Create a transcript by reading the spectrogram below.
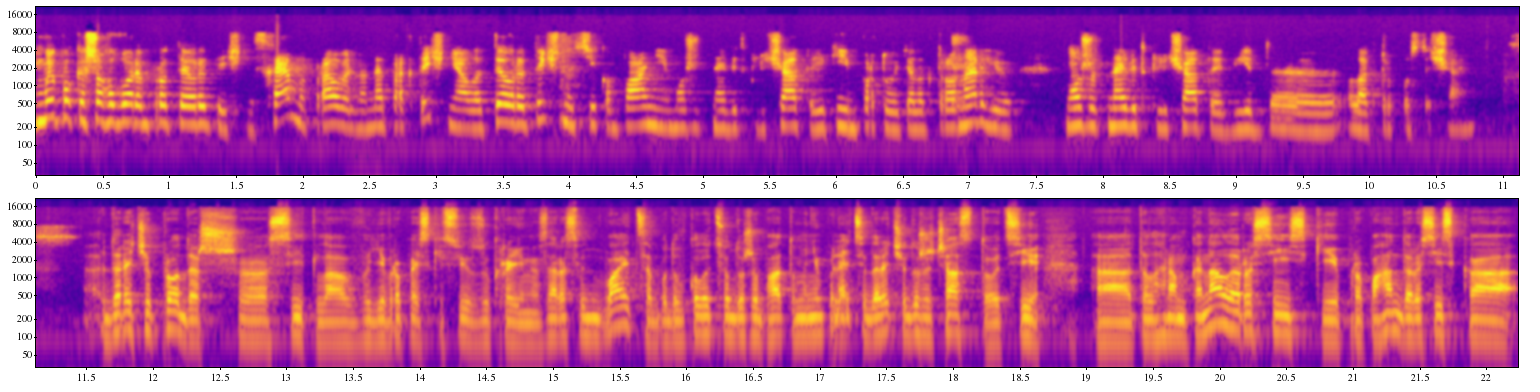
Ми поки що говоримо про теоретичні схеми, правильно, не практичні, але теоретично ці компанії можуть не відключати, які імпортують електроенергію, можуть не відключати від е, електропостачання. До речі, продаж е, світла в Європейський Союз України зараз відбувається, бо довкола цього дуже багато маніпуляцій. До речі, дуже часто ці е, телеграм-канали російські, пропаганда російська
